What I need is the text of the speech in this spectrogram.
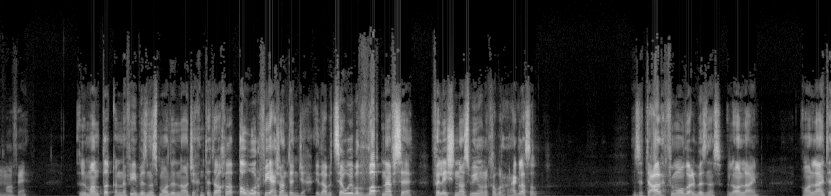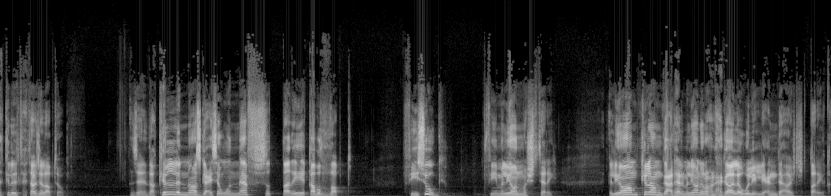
ما في؟ المنطق إن في business model ناجح أنت تأخذه تطور فيه عشان تنجح. إذا بتسويه بالضبط نفسه فليش الناس بيجونك يروحون حق الأصل؟ زين تعال في موضوع ال business ال online online أنت كل اللي تحتاجه لابتوب زين إذا كل الناس قاعد يسوون نفس الطريقة بالضبط في سوق في مليون مشتري. اليوم كلهم قاعد هالمليون يروحون حق الأولي اللي عنده هاي الطريقة.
